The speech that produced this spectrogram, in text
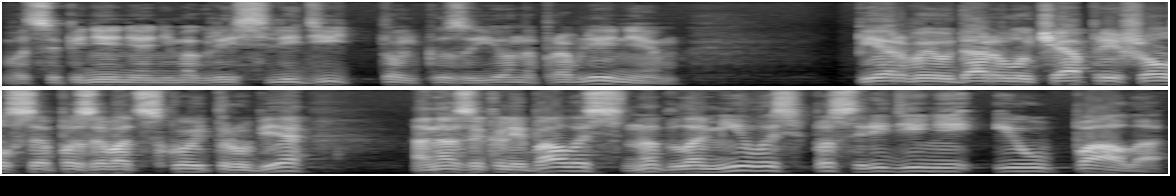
В оцепенении они могли следить только за ее направлением. Первый удар луча пришелся по заводской трубе, она заколебалась, надломилась посредине и упала.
